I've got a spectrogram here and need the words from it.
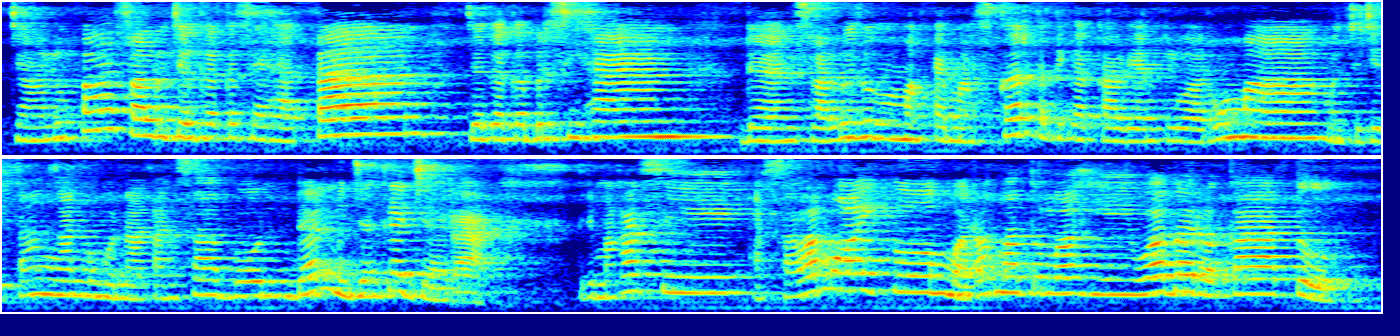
Jangan lupa selalu jaga kesehatan, jaga kebersihan, dan selalu memakai masker ketika kalian keluar rumah, mencuci tangan menggunakan sabun, dan menjaga jarak. Terima kasih. Assalamualaikum warahmatullahi wabarakatuh.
